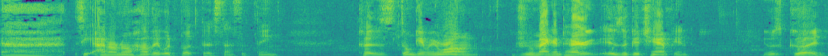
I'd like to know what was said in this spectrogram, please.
See, I don't know how they would book this. That's the thing. Because don't get me wrong, Drew McIntyre is a good champion. He was good,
